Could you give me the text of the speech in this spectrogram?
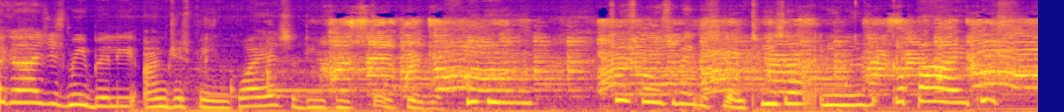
Hi guys, it's me Billy. I'm just being quiet so you can still hear me. video. Just wanted to make this little teaser. Anyways, goodbye. Peace.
